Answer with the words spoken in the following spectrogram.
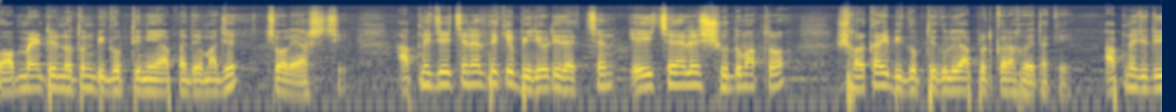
গভর্নমেন্টের নতুন বিজ্ঞপ্তি নিয়ে আপনাদের মাঝে চলে আসছি। আপনি যে চ্যানেল থেকে ভিডিওটি দেখছেন, এই চ্যানেলে শুধুমাত্র সরকারি বিজ্ঞপ্তিগুলি আপলোড করা হয়ে থাকে। আপনি যদি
